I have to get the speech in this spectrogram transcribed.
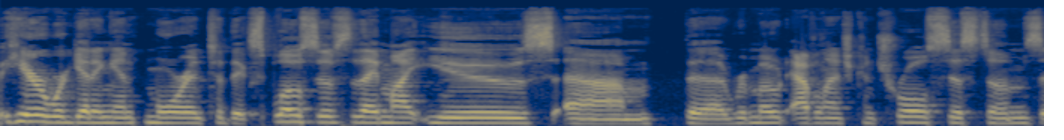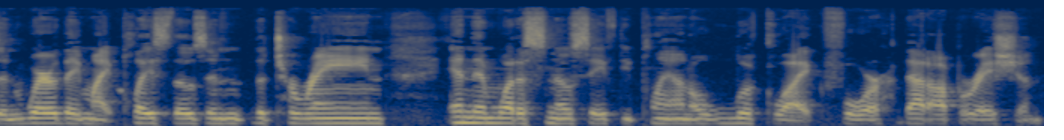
here we're getting in more into the explosives they might use, um, the remote avalanche control systems, and where they might place those in the terrain, and then what a snow safety plan will look like for that operation.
